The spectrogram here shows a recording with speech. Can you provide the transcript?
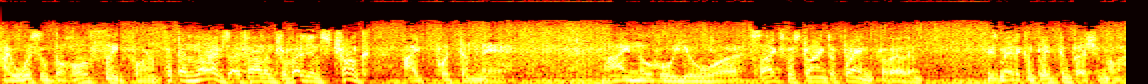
I whistled the whole thing for him. But the knives I found in Trevelyan's trunk. I put them there. I knew who you were. Sykes was trying to frame Trevelyan. He's made a complete confession, Miller.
